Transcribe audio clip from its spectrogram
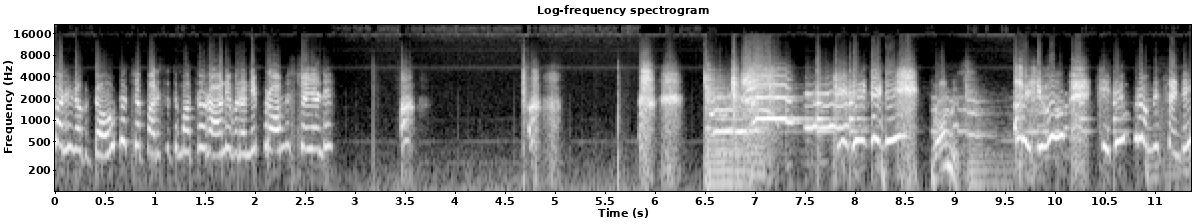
కానీ నాకు డౌట్ వచ్చే పరిస్థితి మాత్రం రానివ్వనని ప్రామిస్ చేయండి. ప్రామిస్ అయ్యో ఇదేం ప్రామిస్ అండి?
